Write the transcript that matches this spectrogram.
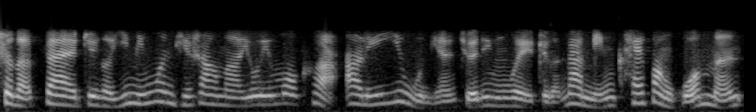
是的，在这个移民问题上呢，由于默克尔2015年决定为这个难民开放国门，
